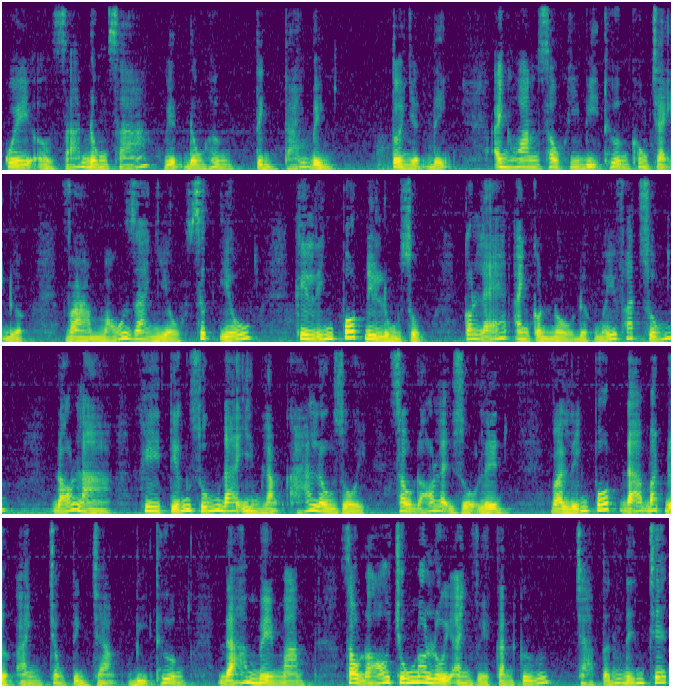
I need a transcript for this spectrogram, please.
quê ở xã Đông Xá, huyện Đông Hưng, tỉnh Thái Bình. Tôi nhận định anh Hoan sau khi bị thương không chạy được và máu ra nhiều, sức yếu, khi lính Pốt đi lùng sục, có lẽ anh còn nổ được mấy phát súng. Đó là khi tiếng súng đã im lặng khá lâu rồi, sau đó lại rộ lên. Và lính Pốt đã bắt được anh trong tình trạng bị thương, đã mê man. Sau đó chúng nó lôi anh về căn cứ, tra tấn đến chết.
